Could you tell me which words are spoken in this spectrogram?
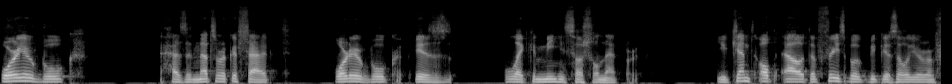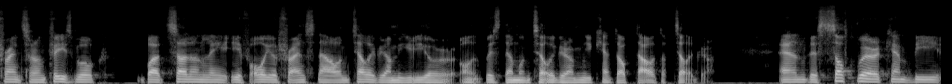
order book has a network effect. Order book is like a mini social network. You can't opt out of Facebook because all your friends are on Facebook. But suddenly, if all your friends now on Telegram, you're on, with them on Telegram, you can't opt out of Telegram. And the software can be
